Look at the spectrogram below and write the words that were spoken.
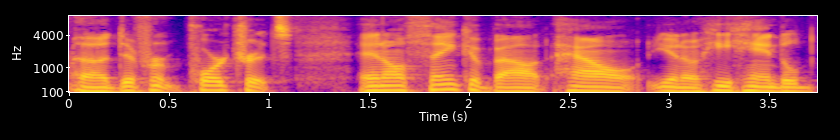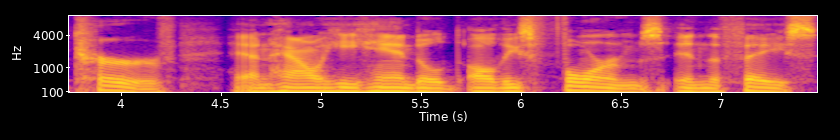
uh, different portraits, and I'll think about how, you know, he handled curve and how he handled all these forms in the face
